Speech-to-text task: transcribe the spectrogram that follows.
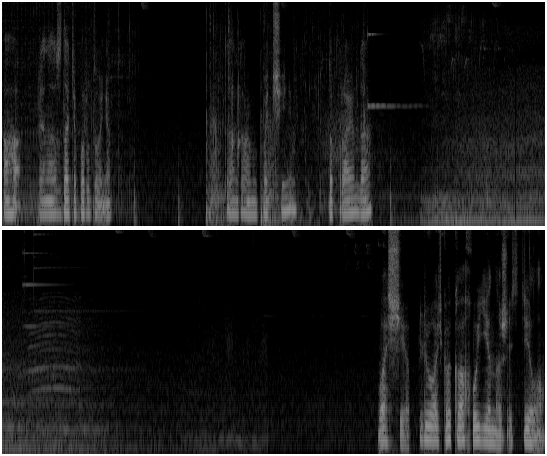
Ага, бля, надо сдать оборудование. Так, давай мы починим. Заправим, да. Вообще, блядь, как охуенно же сделал.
